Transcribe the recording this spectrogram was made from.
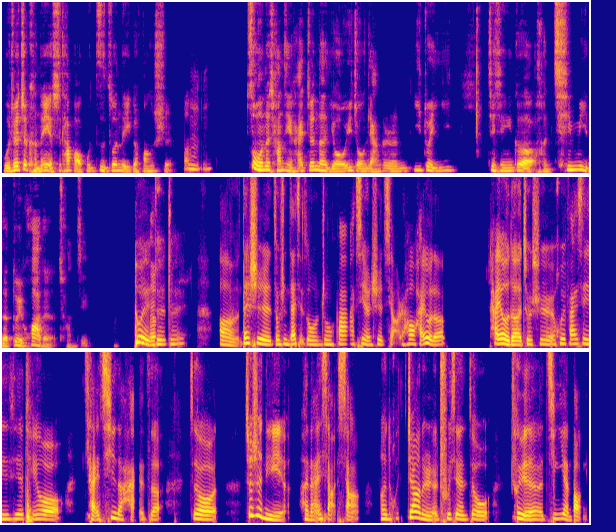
我觉得这可能也是他保护自尊的一个方式，嗯。作文的场景还真的有一种两个人一对一进行一个很亲密的对话的场景。对对对，嗯，但是就是你在写作文中发现事情，然后还有的，还有的就是会发现一些挺有才气的孩子，就就是你很难想象，嗯，这样的人出现就特别惊艳到你。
